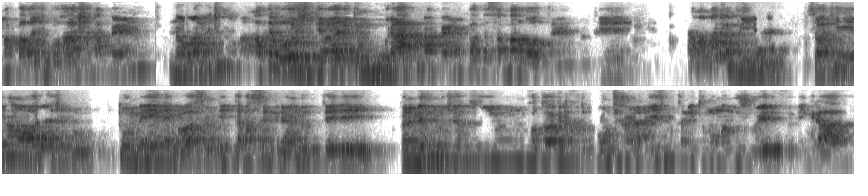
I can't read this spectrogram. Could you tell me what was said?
uma bala de borracha na perna. Não, tipo, até hoje tem, eu tenho um buraco na perna por causa dessa balota, né? Porque é uma maravilha, né? Só que na hora, tipo, tomei o negócio, eu vi que tava sangrando, teve. Foi no mesmo dia que um fotógrafo do Ponte Jornalismo também tomou uma no joelho, foi bem grave.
